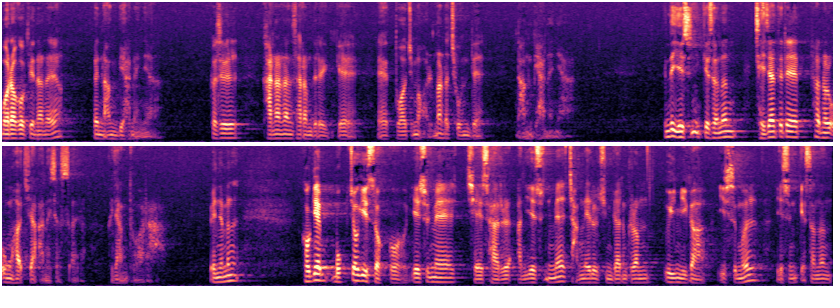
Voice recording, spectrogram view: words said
뭐라고 비난해요? 왜 낭비하느냐? 그것을 가난한 사람들에게 도와주면 얼마나 좋은데 낭비하느냐? 근데 예수님께서는 제자들의 편을 옹호하지 않으셨어요. 그냥 두어라. 왜냐하면 거기에 목적이 있었고 예수님의 제사를 아니 예수님의 장례를 준비하는 그런 의미가 있음을 예수님께서는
